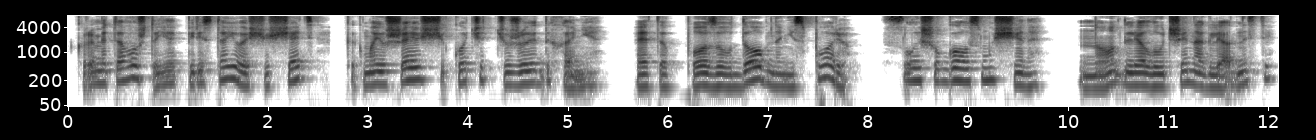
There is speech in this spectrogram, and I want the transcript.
кроме того, что я перестаю ощущать, как мою шею щекочет чужое дыхание. Эта поза удобна, не спорю. Слышу голос мужчины. Но для лучшей наглядности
